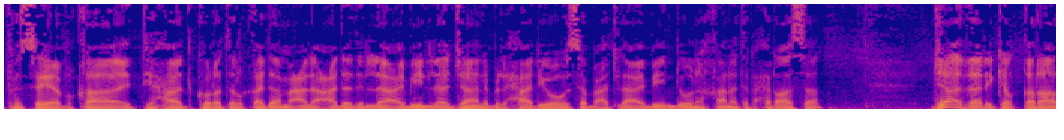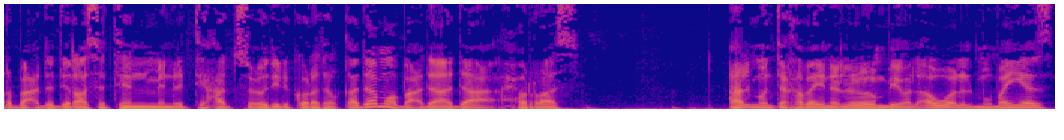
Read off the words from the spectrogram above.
فسيبقى اتحاد كرة القدم على عدد اللاعبين الأجانب الحالي وهو سبعة لاعبين دون خانة الحراسة. جاء ذلك القرار بعد دراسة من الاتحاد السعودي لكرة القدم وبعد أداء حراس المنتخبين الأولمبي والأول المميز.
